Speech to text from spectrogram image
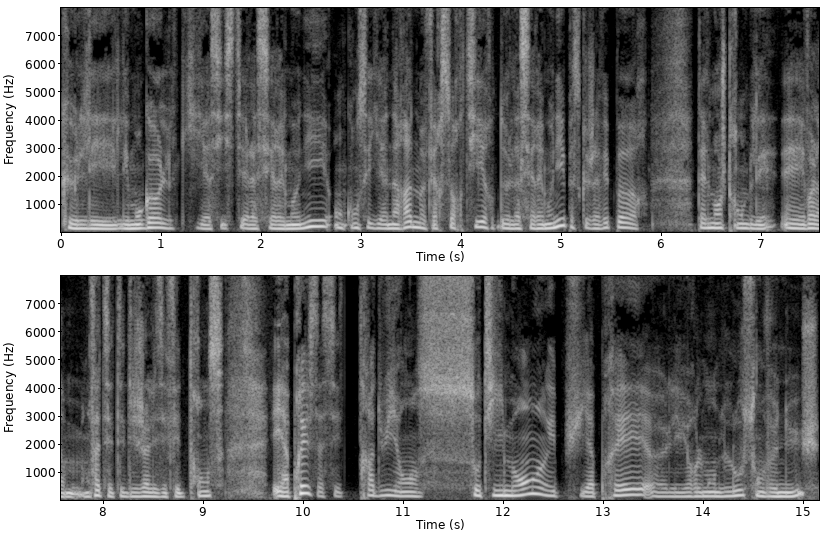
que les, les Mongols qui assistaient à la cérémonie ont conseillé à Nara de me faire sortir de la cérémonie parce que j'avais peur, tellement je tremblais. Et voilà, en fait c'était déjà les effets de transe. Et après ça s'est traduit en sautillement et puis après euh, les hurlements de loup sont venus.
